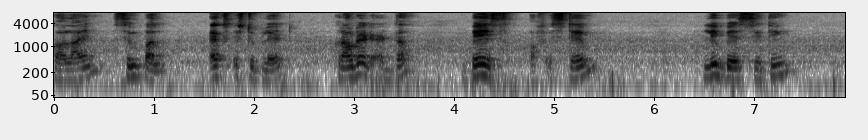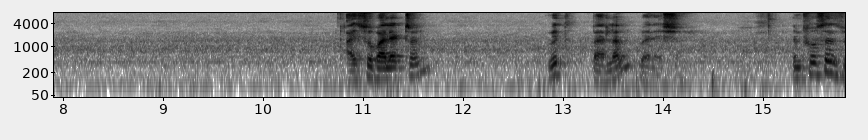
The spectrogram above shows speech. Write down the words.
cauline simple exstipulate crowded at the base of stem, leaf base sheathing, isobilateral with parallel venation. Inflorescence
